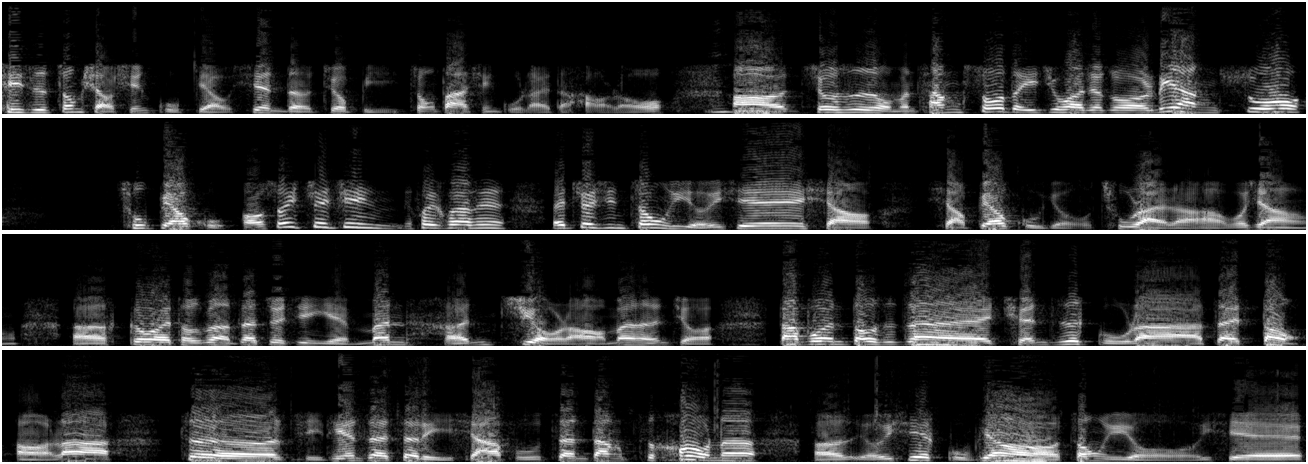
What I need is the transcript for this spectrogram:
其实中小型股表现的就比中大型股来的好了哦。啊，就是我们常说的一句话叫做量缩出标股哦。所以最近会发现，哎，最近终于有一些小小标股有出来了啊。我想呃，各位投资者在最近也闷很久了啊，闷很久了，大部分都是在全资股啦在动啊。那这几天在这里狭幅震荡之后呢，呃，有一些股票终于有一些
